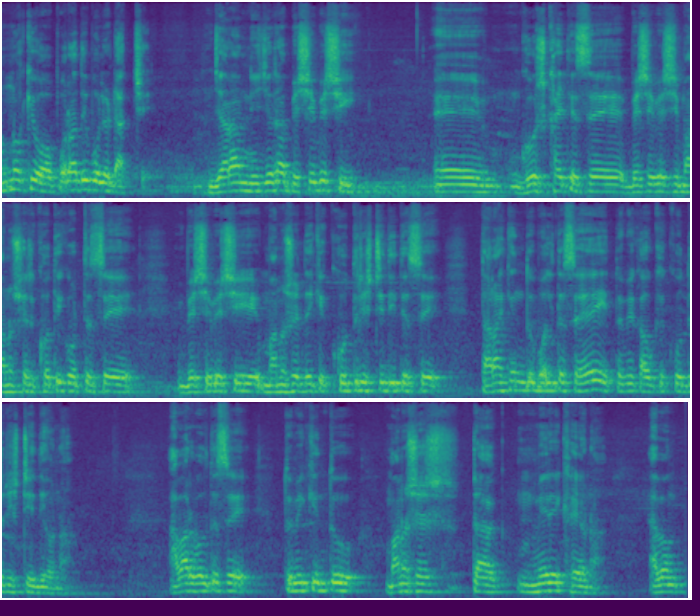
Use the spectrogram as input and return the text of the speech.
অন্যকে অপরাধী বলে ডাকছে। যারা নিজেরা বেশি বেশি ঘুষ খাইতেছে, বেশি বেশি মানুষের ক্ষতি করতেছে বেশি বেশি মানুষের দিকে কুদৃষ্টি দিতেছে, তারা কিন্তু বলতেছে, এই, তুমি কাউকে কুদৃষ্টি দিও না। আবার বলতেছে, তুমি কিন্তু মানুষেরটা মেরে খেও না এবং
